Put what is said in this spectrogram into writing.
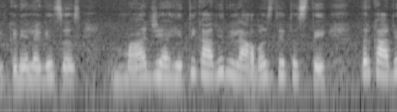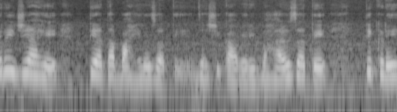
इकडे लगेचच मा जी आहे ती कावेरीला आवाज देत असते. तर कावेरी जी आहे ती आता बाहेर जाते. जशी कावेरी बाहेर जाते तिकडे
